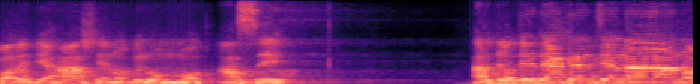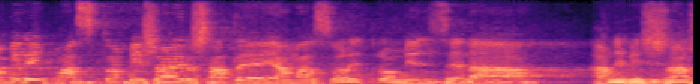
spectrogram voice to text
পারে যে হ্যাঁ সে নবীর উম্মত আছে। আর যদি দেখেন যে, না, নবীর এই পাঁচটা বিষয়ের সাথে আমার চরিত্র মিলছে না আপনি বিশ্বাস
